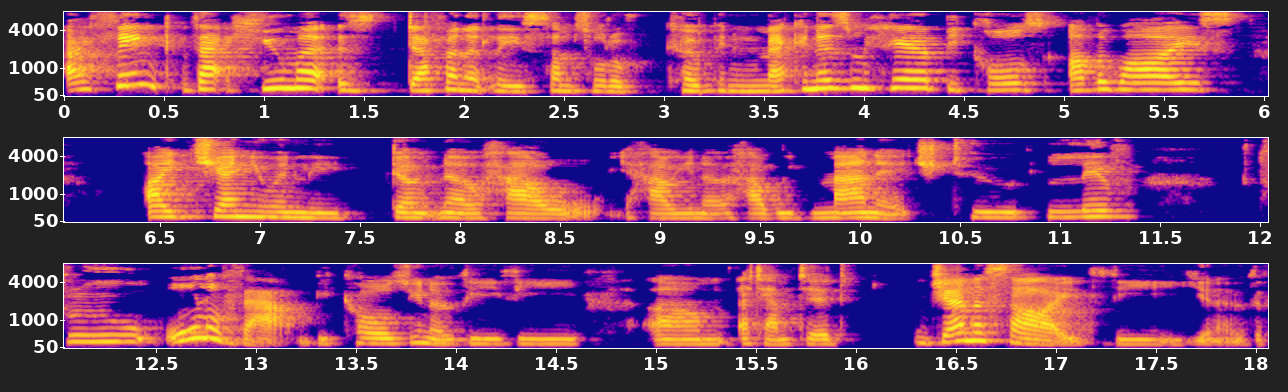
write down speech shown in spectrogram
I think that humor is definitely some sort of coping mechanism here because otherwise I genuinely don't know how how you know how we'd manage to live through all of that because you know the the um, attempted genocide, the you know the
